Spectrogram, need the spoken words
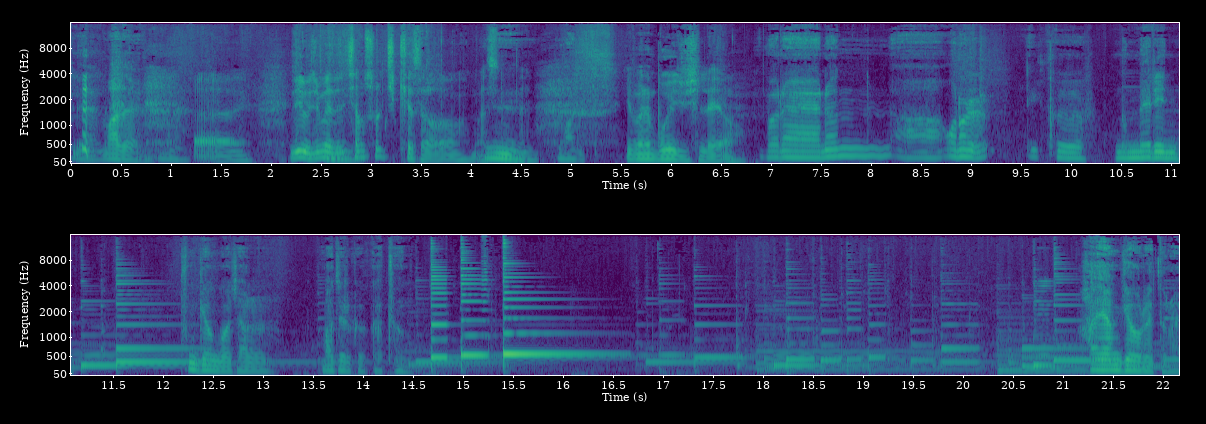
네, 맞아요. 아, 근데 요즘 애들이 참 솔직해서 맞습니다. 음. 이번에 뭐 해주실래요? 이번에는 아, 오늘 그 눈 내린 풍경과 잘 맞을 것 같은 하얀 겨울에 떠나요.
